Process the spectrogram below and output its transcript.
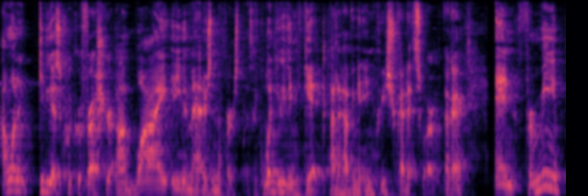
I want to give you guys a quick refresher on why it even matters in the first place. Like, what do you even get out of having an increased credit score? Okay. And for me,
